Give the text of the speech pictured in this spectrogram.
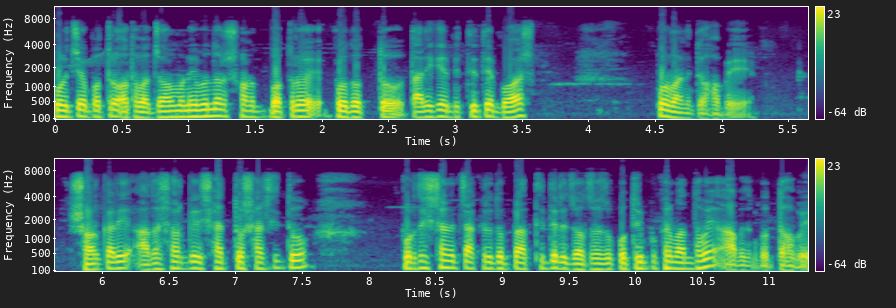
পরিচয়পত্র অথবা জন্ম নিবন্ধন সনদপত্র প্রদত্ত তারিখের ভিত্তিতে বয়স প্রমাণিত হবে। সরকারি, আধা সরকারি স্বায়ত্তশাসিত প্রতিষ্ঠানে চাকরিরত প্রার্থীদের যথাযথ কর্তৃপক্ষের মাধ্যমে আবেদন করতে হবে।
